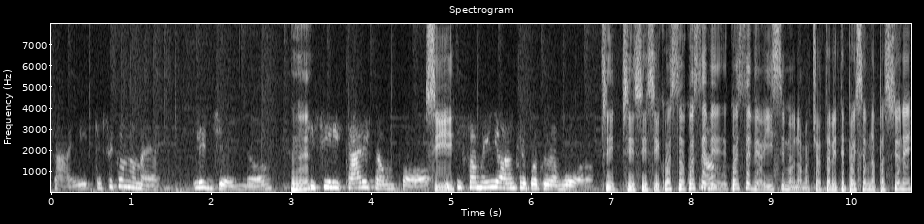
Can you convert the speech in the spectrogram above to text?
sai, che secondo me leggendo Eh? ci si ricarica un po' Sì. e si fa meglio anche il proprio lavoro. Sì, sì, sì, sì, questo, questo, No? è, questo è verissimo, no, ma certamente poi se è una passione,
